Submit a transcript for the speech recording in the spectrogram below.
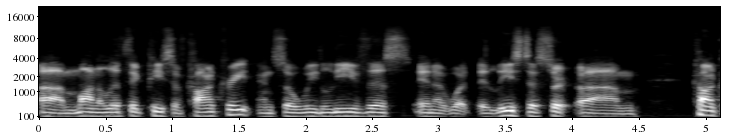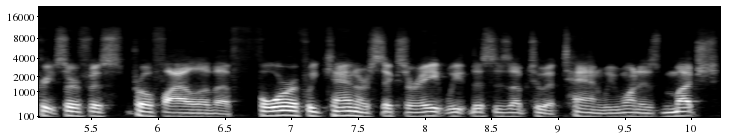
um, monolithic piece of concrete. And so we leave this in a, what at least a, um, concrete surface profile of a four if we can, or six or eight. We, this is up to a 10. We want as much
